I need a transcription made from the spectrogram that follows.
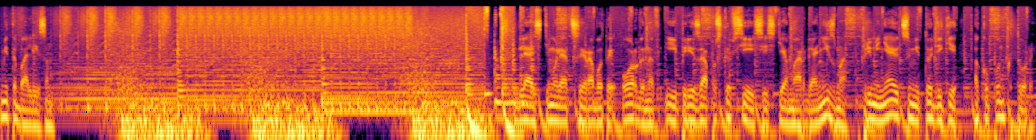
метаболизм. Для стимуляции работы органов и перезапуска всей системы организма применяются методики акупунктуры.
